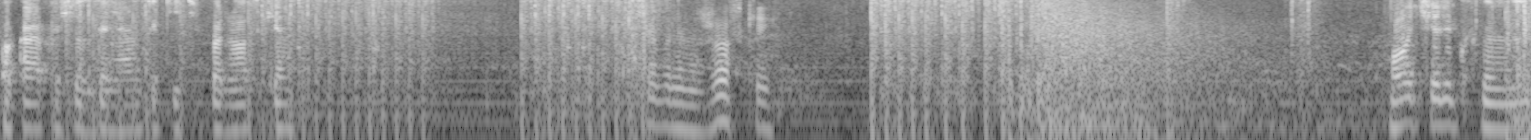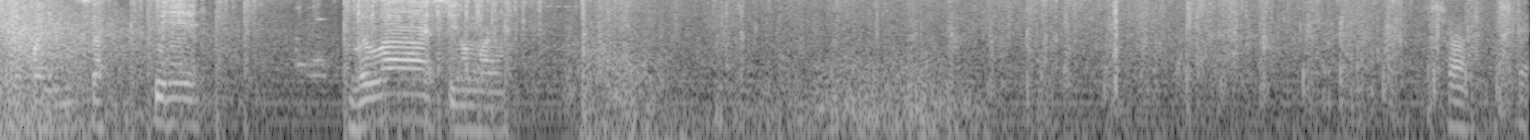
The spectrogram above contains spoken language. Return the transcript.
По кайфу сейчас гоняем такие типа жесткие. Ты, блин, жесткий. О, челик запалился. Вылазь, ё Все, пошли.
